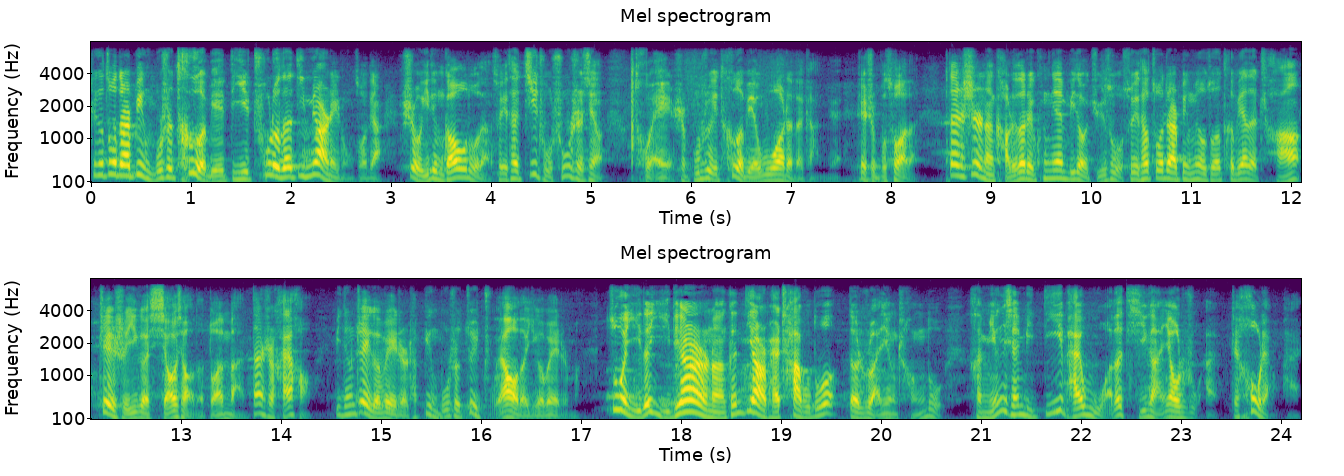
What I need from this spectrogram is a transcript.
这个坐垫并不是特别低，出溜到地面那种坐垫，是有一定高度的，所以它基础舒适性，腿是不至于特别窝着的感觉，这是不错的。但是呢，考虑到这空间比较局促，所以它坐垫并没有做的特别的长，这是一个小小的短板。但是还好，毕竟这个位置它并不是最主要的一个位置嘛。座椅的椅垫呢，跟第二排差不多的软硬程度，很明显比第一排我的体感要软，这后两排。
